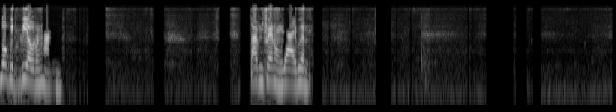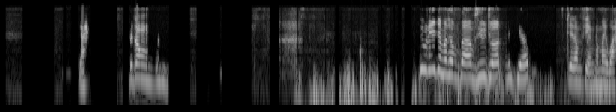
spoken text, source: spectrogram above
โลกบิดเบี้ยวต่างหากตามเป็นแฟนของยายเพื่อน ไม่ต้อง ดูนี้จะมาทำฟาร์มซิวจอดนะครับจะทำเสียงทำไมวะ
